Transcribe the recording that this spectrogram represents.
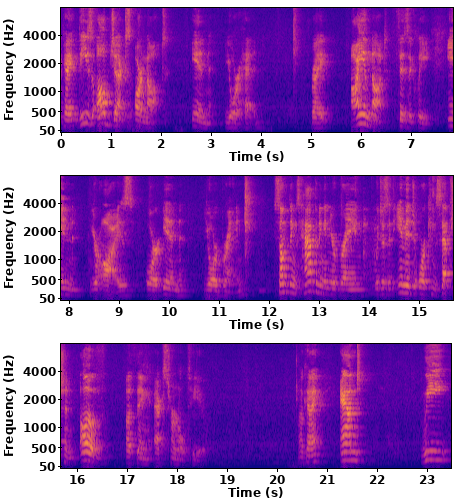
Okay, these objects are not in your head, right? I am not physically in your eyes or in your brain. Something's happening in your brain which is an image or conception of a thing external to you. Okay? And we,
